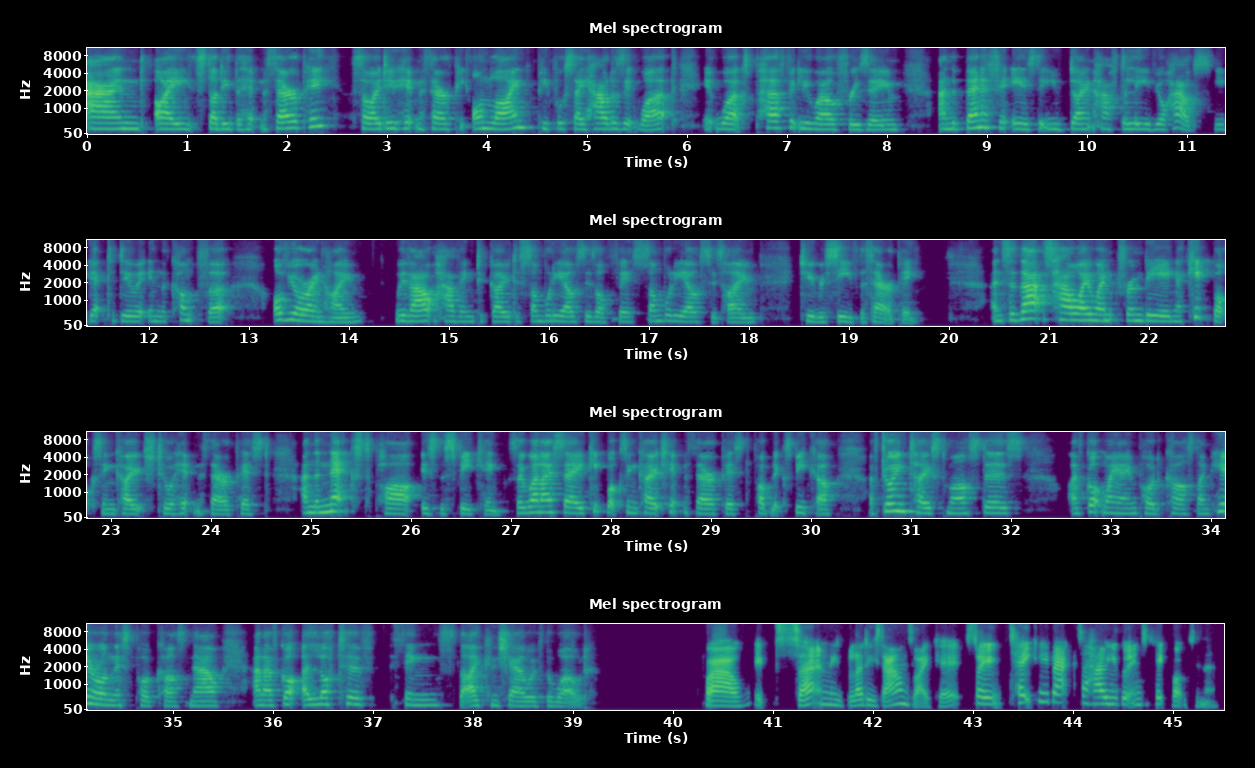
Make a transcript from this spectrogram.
and I studied the hypnotherapy. So I do hypnotherapy online. People say, How does it work? It works perfectly well through Zoom. And the benefit is that you don't have to leave your house. You get to do it in the comfort of your own home without having to go to somebody else's office, somebody else's home to receive the therapy. And so that's how I went from being a kickboxing coach to a hypnotherapist. And the next part is the speaking. So when I say kickboxing coach, hypnotherapist, public speaker, I've joined Toastmasters. I've got my own podcast. I'm here on this podcast now, and I've got a lot of things that I can share with the world. Wow, it certainly bloody sounds like it. So take me back to how you got into kickboxing then.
